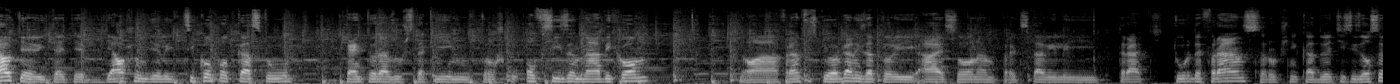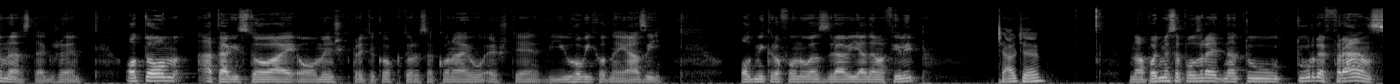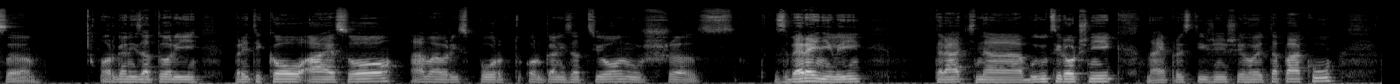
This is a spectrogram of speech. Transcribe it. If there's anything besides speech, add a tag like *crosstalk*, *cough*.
Čaute, vítajte v ďalšom dieli cyklopodcastu, tento raz už s takým trošku off-season nádychom. No a francúzskí organizátori ASO nám predstavili trať Tour de France ročníka 2018, takže o tom a takisto aj o menších pretekoch, ktoré sa konajú ešte v juhovýchodnej Ázii. Od mikrofónu vás zdraví Adam a Filip. Čaute. No a poďme sa pozrieť na tú Tour de France. Organizátori pretekov ASO, Amaury Sport Organization už zverejnili trať na budúci ročník najprestížnejšieho etapáku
